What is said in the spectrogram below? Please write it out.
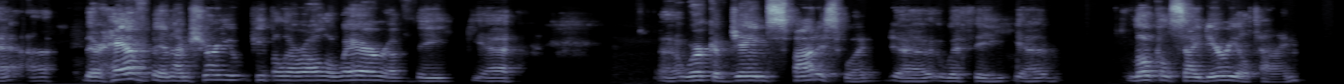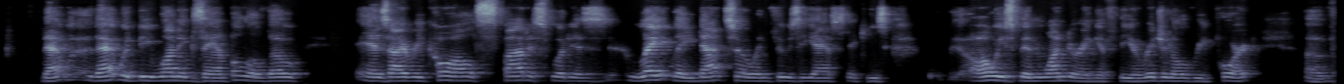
Uh, there have been, I'm sure you people are all aware of the uh, uh work of James Spottiswoode uh, with the uh, local sidereal time. That, that would be one example, although, as I recall, Spottiswoode is lately not so enthusiastic. He's always been wondering if the original report of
